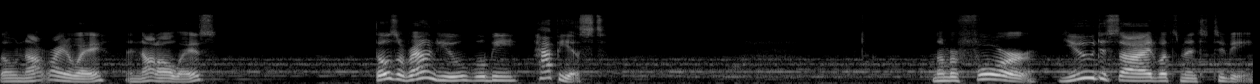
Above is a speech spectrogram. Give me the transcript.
though not right away, and not always, those around you will be happiest. Number four, you decide what's meant to be.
